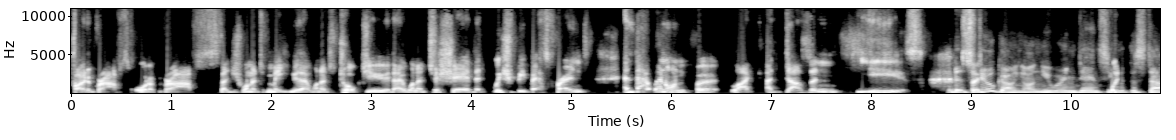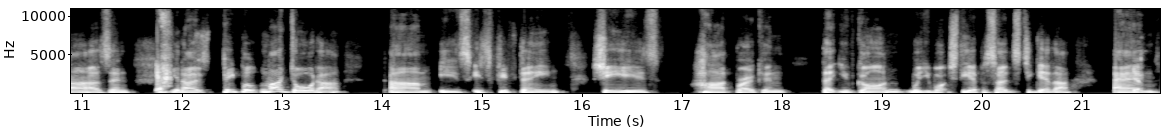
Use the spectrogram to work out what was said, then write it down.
photographs autographs they just wanted to meet you they wanted to talk to you they wanted to share that we should be best friends and that went on for like a dozen years But it's So- still going on. You were in Dancing with the Stars, and Yeah. you know, people. My daughter um, is is fifteen. She is heartbroken that you've gone. Well, you watch the episodes together, and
